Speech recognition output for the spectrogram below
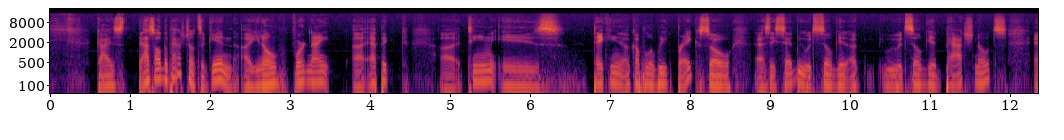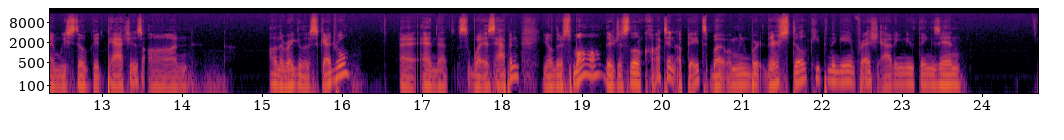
guys, that's all the patch notes. Again, uh, you know, Fortnite uh, Epic uh, team is taking a couple of week break. So as they said, we would still get a we would still get patch notes and we still get patches on on the regular schedule. And that's what has happened. You know, they're small; they're just little content updates. But I mean, they're still keeping the game fresh, adding new things in.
